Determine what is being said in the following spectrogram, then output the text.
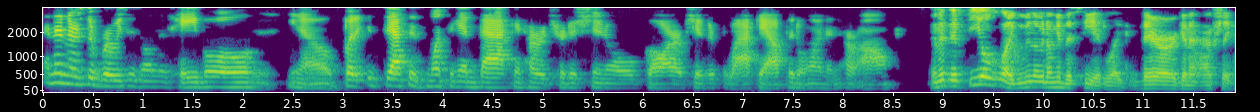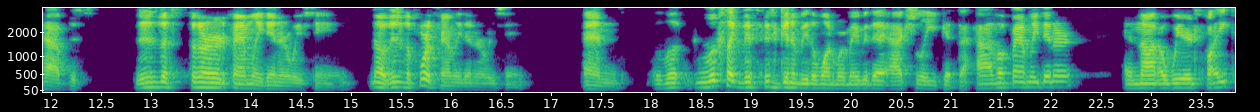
And then there's the roses on the table, you know. But Death is once again back in her traditional garb. She has her black outfit on and her ankh. And it, it feels like, even though we don't get to see it, like they're gonna actually have this. This is the third family dinner we've seen. No, this is the fourth family dinner we've seen, and it look, looks like this is gonna be the one where maybe they actually get to have a family dinner and not a weird fight.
